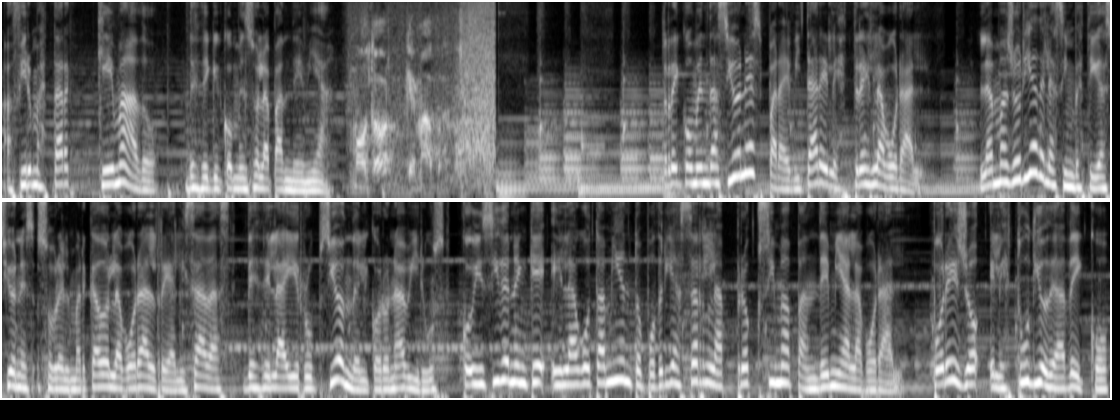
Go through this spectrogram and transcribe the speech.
afirma estar quemado desde que comenzó la pandemia. Motor quemado. Recomendaciones para evitar el estrés laboral. La mayoría de las investigaciones sobre el mercado laboral realizadas desde la irrupción del coronavirus coinciden en que el agotamiento podría ser la próxima pandemia laboral. Por ello, el estudio de ADECO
